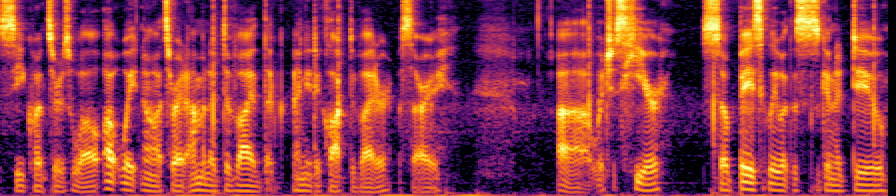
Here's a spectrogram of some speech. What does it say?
sequencer as well. Oh, wait, no, that's right. I'm going to divide the, I need a clock divider, sorry, uh, which is here. So basically what this is going to do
